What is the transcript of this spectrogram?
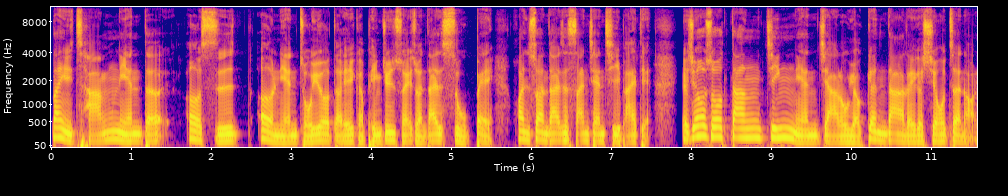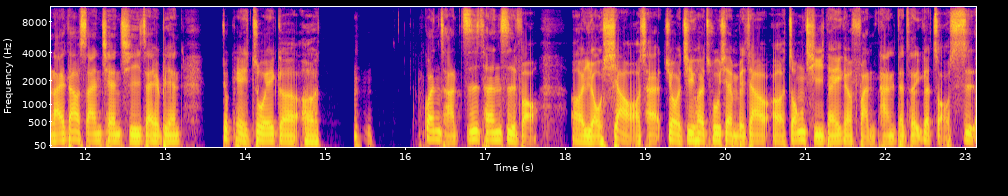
那以长年的二十二年左右的一个平均水准，大概是十五倍，换算大概是三千七百点。也就是说，当今年假如有更大的一个修正哦，来到三千七这边，就可以做一个呃观察支撑是否呃有效哦，才就有机会出现比较呃中期的一个反弹的这一个走势。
